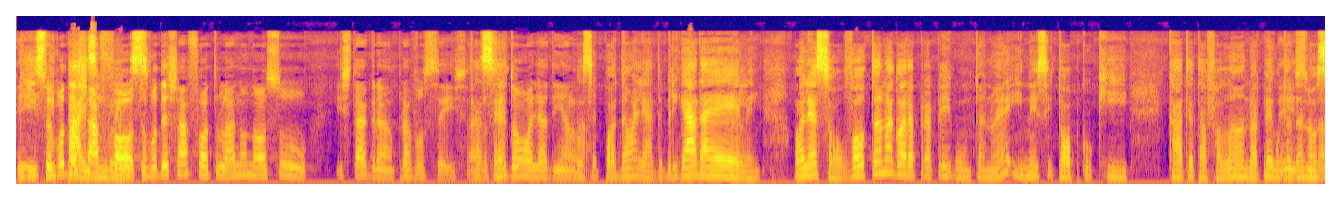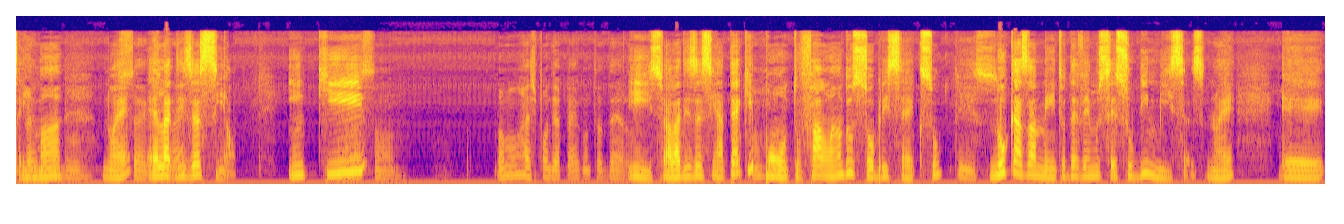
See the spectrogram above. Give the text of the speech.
Isso, eu vou deixar a foto, vou deixar a foto lá no nosso Instagram para vocês. Tá Aí vocês dão uma olhadinha lá. Você pode dar uma olhada. Obrigada, Ellen. Olha só, voltando agora para a pergunta, não é? E nesse tópico que Kátia está falando, a pergunta Isso, da nossa da irmã, do, não é? Sexo, Ela né? diz assim, ó. Em que. Vamos responder a pergunta dela. Isso, ela diz assim: até que uhum. ponto, falando sobre sexo, Isso. no casamento devemos ser submissas, não é? Uhum. é?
